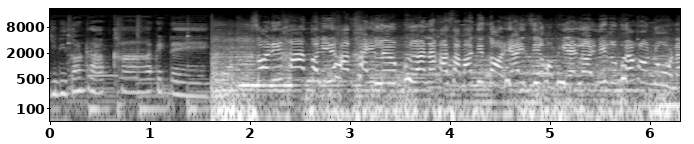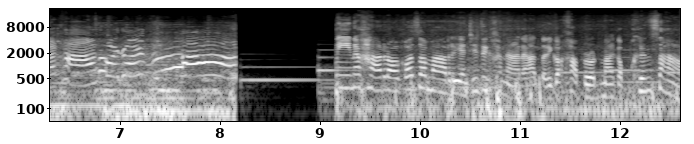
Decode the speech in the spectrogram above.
ยินดีต้อนรับค่ะเด็กๆ สวัสดีค่ะ ตอนนี้นะคะใครลืมเพื่อนนะคะ สามารถติดต่อที่ไอจีของพี่ได้เลย นี่คือเพื่อนของหนูนะคะช่วยด้วยค่ะ นี้นะคะ เราก็จะมาเรียนที่ตึกคณะนะคะตอนนี้ก็ขับรถมากับเพื่อนสาว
